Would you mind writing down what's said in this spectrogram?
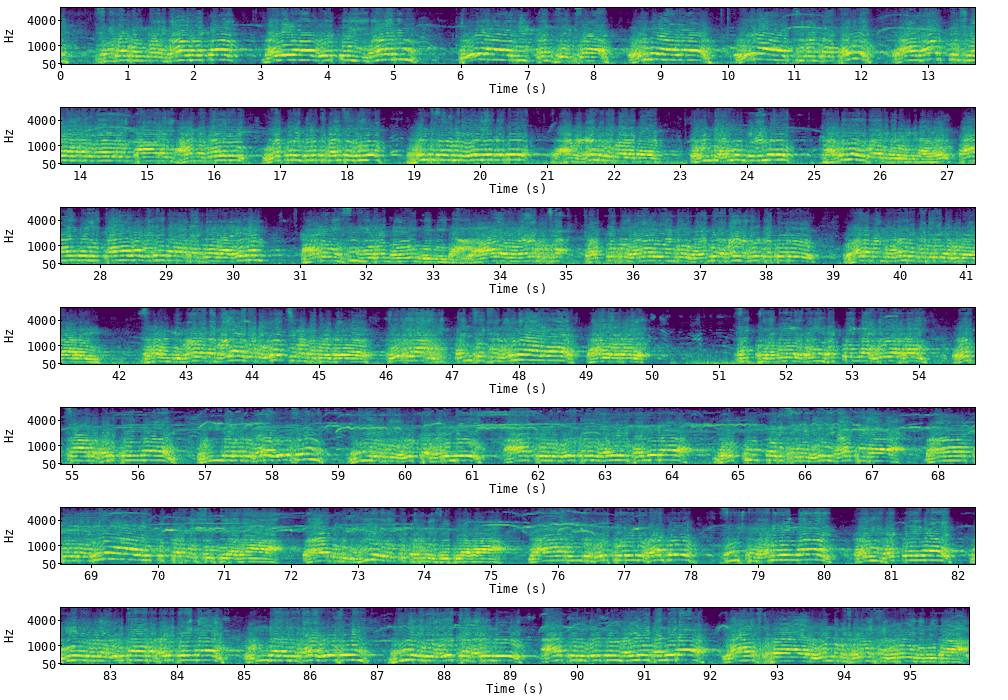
சதகங்கள் மாவட்டால் மழையா ஓட்டை நாடும் தோழாரி கன்செக்சார் ஒருமையாளர் ஊராட்சி மன்ற போல் ராதாகிருஷ்ணன் அவர்களை காலை ஆண்ட வேலை தற்போதைய கருத்து கழிச்சது ரெண்டு சதவீத சேர்க்கிறதா யார் நமது வீரர்களுக்கு பெருமை சேர்க்கிறதா யார் என்று பொறுப்பிலிருந்து பார்ப்போம் சீட்டு அணியுங்கள் கை கட்டுங்கள் வீரர்களை உற்சாகப்படுத்துங்கள் உங்களது கர ஓசை வீரர்கள் ஏற்ற மருந்து ஆற்றில் இருக்கும் மழை தந்திட. லாஸ்ட் பார் ஒன்று சர்வீஸ் ஒரு நிமிடம்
